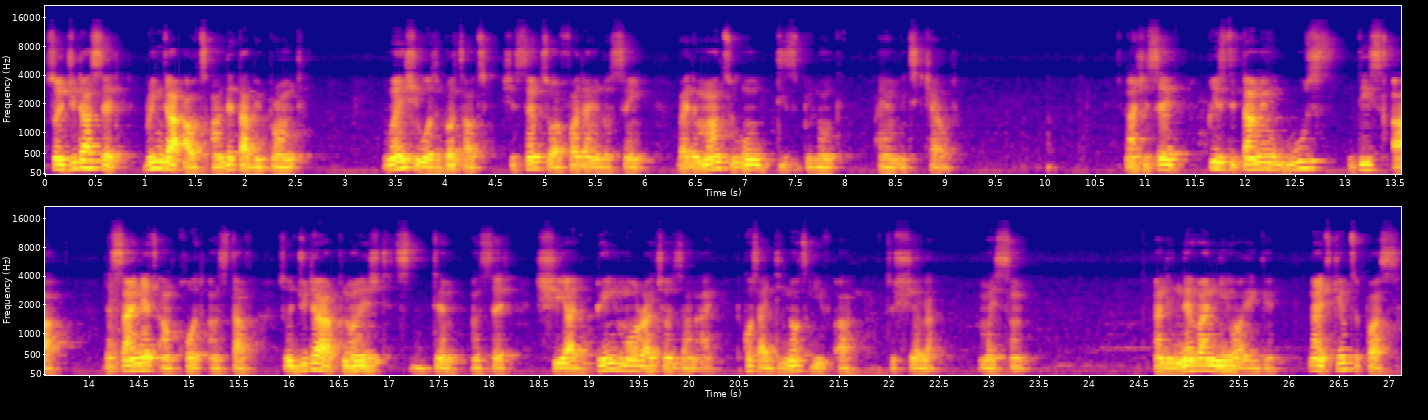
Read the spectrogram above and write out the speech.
So Judah said, Bring her out, and let her be burned. When she was brought out, she sent to her father-in-law, saying, By the man to whom this belong, I am with child. And she said, Please determine whose these are, the signet and cord and staff. So Judah acknowledged them and said, She had been more righteous than I, because I did not give her to Shelah, my son. And he never knew her again. Now it came to pass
